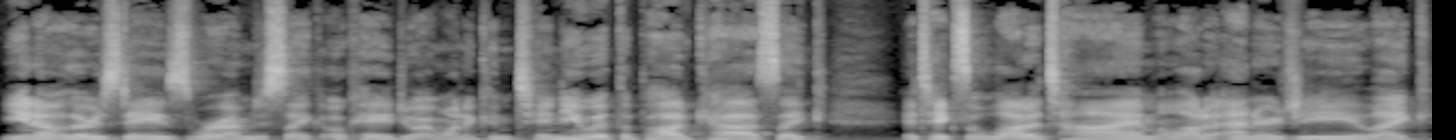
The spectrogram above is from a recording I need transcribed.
you know, there's days where I'm just like, okay, do I want to continue with the podcast? Like, it takes a lot of time, a lot of energy. Like,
